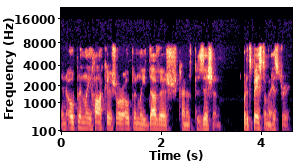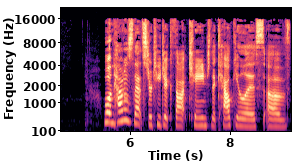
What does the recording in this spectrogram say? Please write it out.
an openly hawkish or openly dovish kind of position, but it's based on the history. Well, and how does that strategic thought change the calculus of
